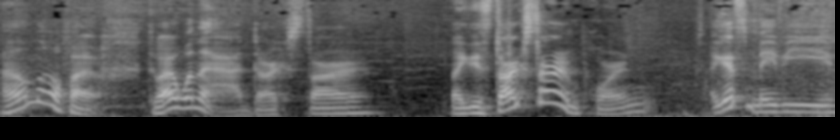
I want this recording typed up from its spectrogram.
I don't know if I do. I want to add Dark Star. Like, is Dark Star important? I guess maybe.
